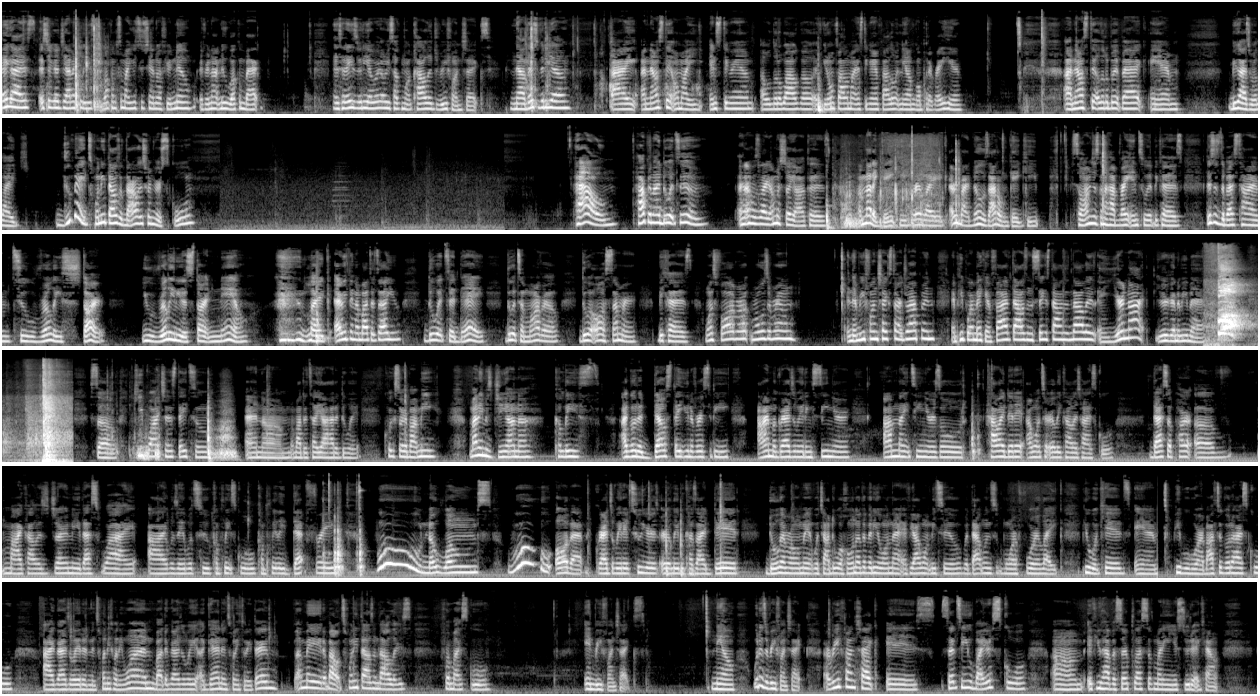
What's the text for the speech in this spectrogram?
Hey guys, it's your girl Gianna Kelis. Welcome to my YouTube channel. If you're new, if you're not new, welcome back. In today's video, we're going to be talking about college refund checks. Now, this video, I announced it on my Instagram a little while ago. If you don't follow my Instagram, follow it now. I'm going to put it right here. I announced it a little bit back, and you guys were like, you made $20,000 from your school? How? How can I do it too? And I was like, I'm gonna show y'all because I'm not a gatekeeper. Like everybody knows I don't gatekeep. So I'm just gonna hop right into it because this is the best time to really start. You really need to start now. like everything I'm about to tell you, do it today. Do it tomorrow. Do it all summer. Because once fall ro rolls around and then refund checks start dropping and people are making $5,000, $6,000 and you're not, you're gonna be mad. So keep watching, stay tuned, and um, I'm about to tell y'all how to do it. Quick story about me. My name is Gianna Kelis. I go to Del State University. I'm a graduating senior. I'm 19 years old. How I did it, I went to early college high school. That's a part of my college journey. That's why I was able to complete school completely debt-free. Woo! No loans. Woo! All that. Graduated two years early because I did dual enrollment, which I'll do a whole nother video on that if y'all want me to, but that one's more for like people with kids and people who are about to go to high school. I graduated in 2021, about to graduate again in 2023. I made about $20,000 from my school in refund checks. Now, what is a refund check? A refund check is sent to you by your school um, if you have a surplus of money in your student account.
